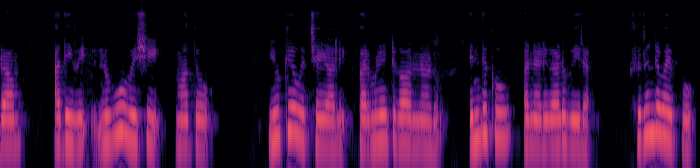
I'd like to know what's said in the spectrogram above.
రామ్ అది నువ్వు విషి మాతో యూకే వచ్చేయాలి పర్మనెంట్గా అన్నాడు. ఎందుకు? అని అడిగాడు వీర. సురేంద్ర వైపు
